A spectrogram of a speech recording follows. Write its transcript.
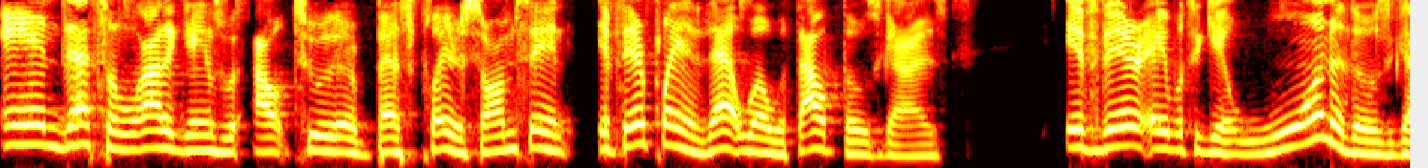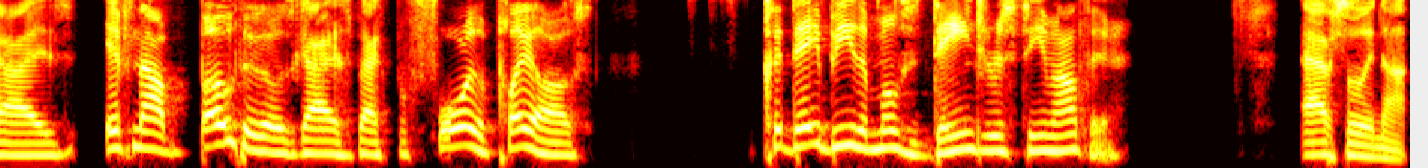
And that's a lot of games without two of their best players. So I'm saying if they're playing that well without those guys, if they're able to get one of those guys, if not both of those guys back before the playoffs, could they be the most dangerous team out there? Absolutely not.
